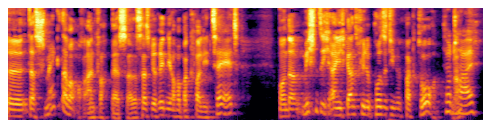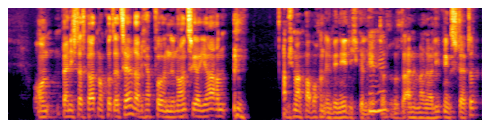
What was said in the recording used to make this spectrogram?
Äh, das schmeckt aber auch einfach besser. Das heißt, wir reden ja auch über Qualität und da mischen sich eigentlich ganz viele positive Faktoren. Ne? Total. Ne? Und wenn ich das gerade noch kurz erzählen darf, ich habe vor in den 90er Jahren, habe ich mal ein paar Wochen in Venedig gelebt, mhm. das ist eine meiner Lieblingsstädte.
